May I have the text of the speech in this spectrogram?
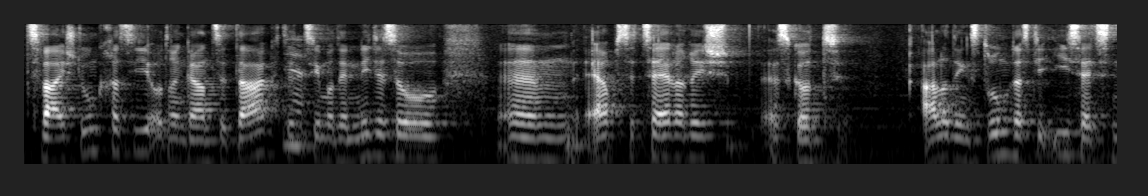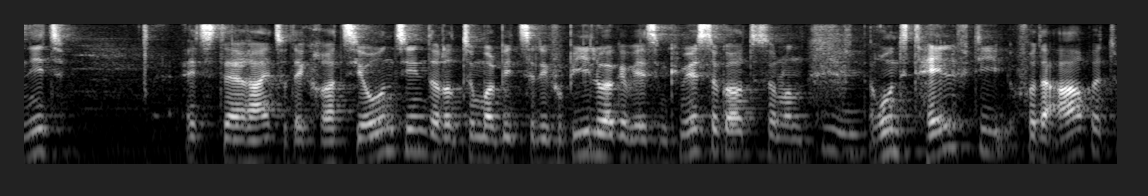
zwei Stunden kann sein oder einen ganzen Tag. Dann ja. sind wir dann nicht so ähm, erbsenzählerisch. Es geht allerdings darum, dass die Einsätze nicht jetzt äh, rein zur Dekoration sind oder zum mal ein bisschen vorbeischauen, wie es im Gemüse geht, sondern mhm. rund die Hälfte von der Arbeit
